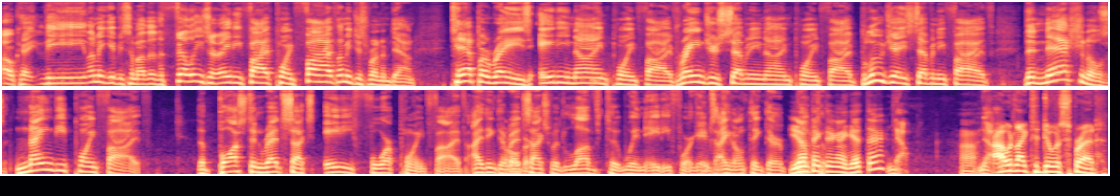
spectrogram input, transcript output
Okay, the let me give you some other. The Phillies are 85.5. Let me just run them down. Tampa Rays 89.5, Rangers 79.5, Blue Jays 75, the Nationals 90.5, the Boston Red Sox 84.5. I think the Red Sox would love to win 84 games. I don't think they're You don't think they're going to get there? No. No. I would like to do a spread.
